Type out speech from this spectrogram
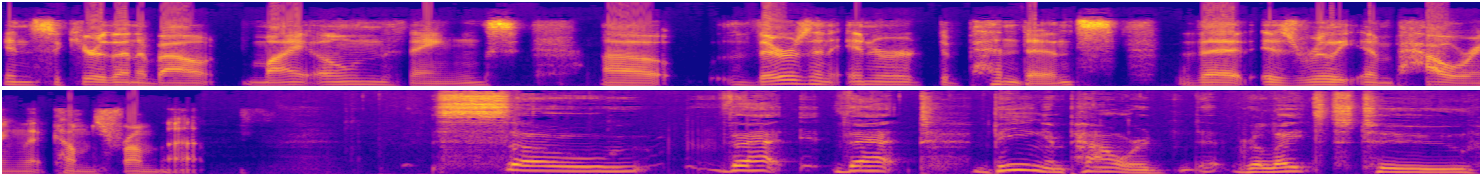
insecure then about my own things, uh, there's an interdependence that is really empowering that comes from that. So that that being empowered relates to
